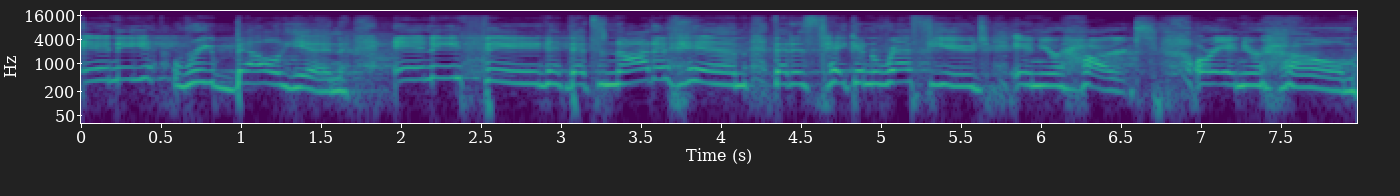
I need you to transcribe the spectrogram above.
any rebellion, anything that's not of Him that has taken refuge in your heart or in your home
